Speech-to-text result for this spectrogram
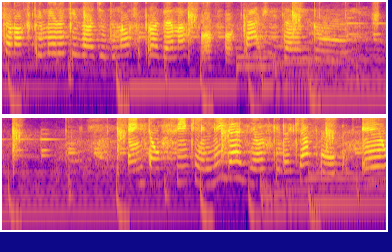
Esse é o nosso primeiro episódio do nosso programa Fofocalizando. Então fiquem ligadinhos que daqui a pouco eu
